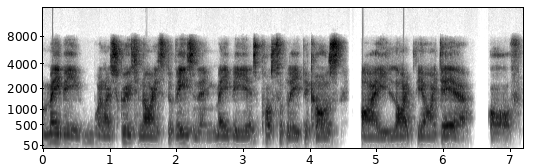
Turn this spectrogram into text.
maybe when I scrutinise the reasoning, maybe it's possibly because I like the idea of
